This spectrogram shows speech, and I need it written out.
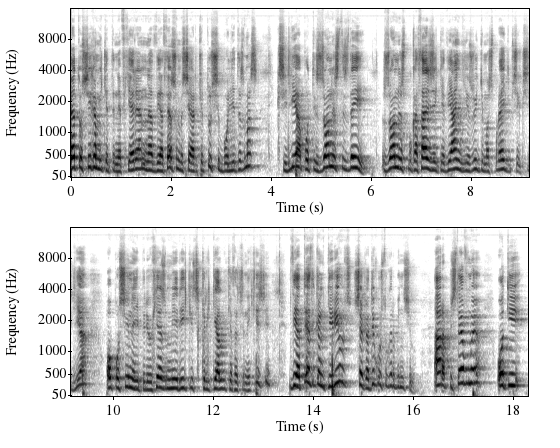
φέτος είχαμε και την ευχαίρεια να διαθέσουμε σε αρκετούς συμπολίτες μας ξυλία από τις ζώνες της ΔΕΗ. Ζώνες που καθάριζε και διάγγει η ζωή και μας προέκυψε ξυλία, όπως είναι οι περιοχές Μυρίκης, Κρικέλου και θα συνεχίσει, διατέθηκαν κυρίως σε κατοίκους του Καρπινησίου. Άρα πιστεύουμε ότι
